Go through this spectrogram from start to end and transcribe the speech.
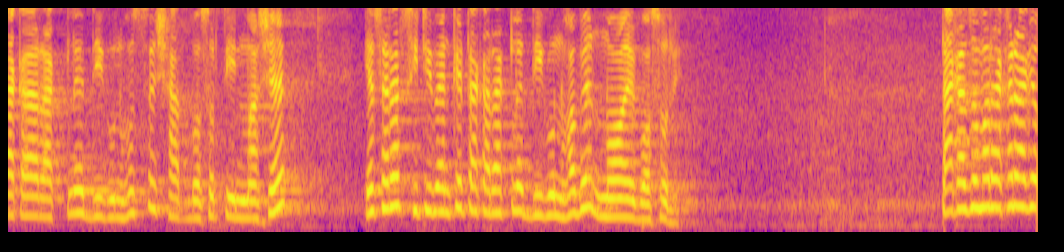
টাকা রাখলে দ্বিগুণ হচ্ছে সাত বছর তিন মাসে। এছাড়া সিটি ব্যাংকে টাকা রাখলে দ্বিগুণ হবে নয় বছরে। টাকা জমা রাখার আগে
